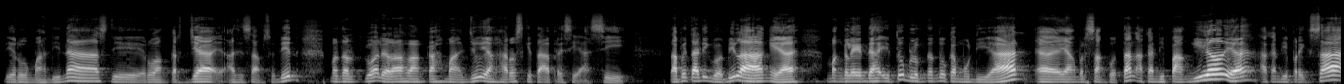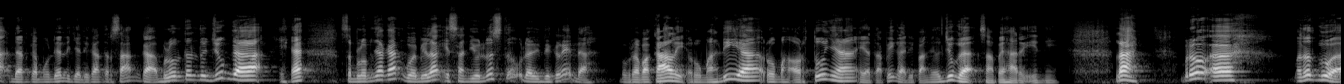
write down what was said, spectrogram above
di rumah dinas, di ruang kerja Aziz Samsudin, menurut gua adalah langkah maju yang harus kita apresiasi. Tapi tadi gue bilang ya, menggeledah itu belum tentu kemudian eh, yang bersangkutan akan dipanggil ya, akan diperiksa dan kemudian dijadikan tersangka. Belum tentu juga ya. Sebelumnya kan gue bilang Isan Yunus tuh udah digeledah beberapa kali. Rumah dia, rumah ortunya ya tapi nggak dipanggil juga sampai hari ini. Lah bro, eh, menurut gue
